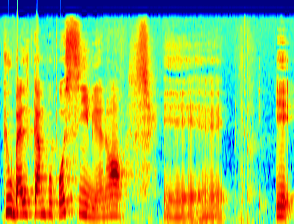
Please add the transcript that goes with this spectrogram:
più bel tempo possibile, no? E, e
